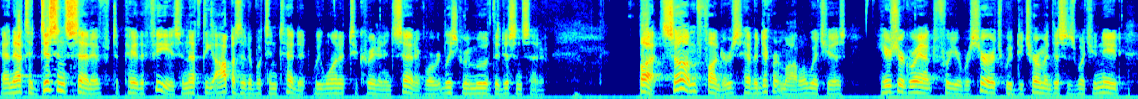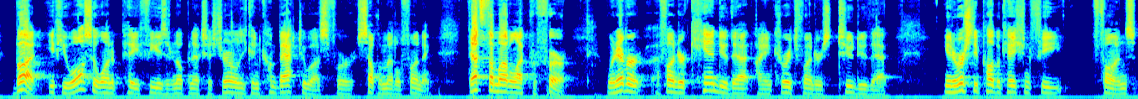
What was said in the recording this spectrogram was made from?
And that's a disincentive to pay the fees. And that's the opposite of what's intended. We wanted to create an incentive, or at least remove the disincentive. But some funders have a different model, which is here's your grant for your research. We've determined this is what you need. But if you also want to pay fees at an open access journal, you can come back to us for supplemental funding. That's the model I prefer. Whenever a funder can do that, I encourage funders to do that. University publication fee funds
